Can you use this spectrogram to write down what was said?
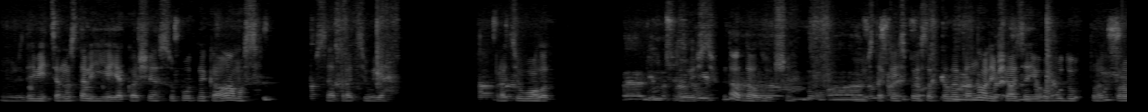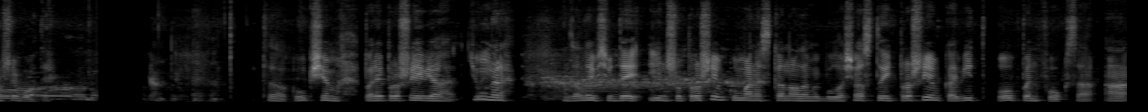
Дивіться, ностальгія яка ще супутника Амос. Все працює. Працювало. Тобто, да, да, лучше. Ось такий список телеканалів. Зараз я його буду про- прошивати. Так, в общем, перепрошив я тюнер. Залив сюди іншу прошивку у мене з каналами було. Зараз стоїть прошивка від OpenFox. А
